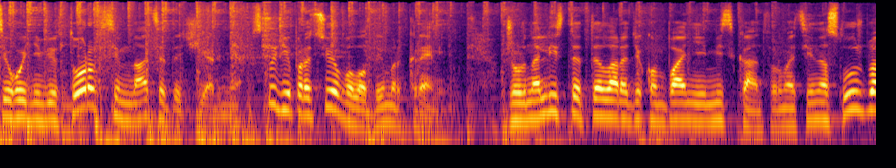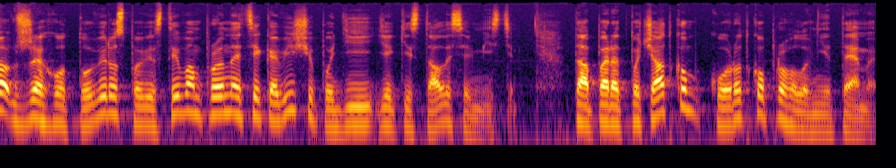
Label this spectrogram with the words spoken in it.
Сьогодні вівторок, 17 червня. В студії працює Володимир Кремінь. Журналісти телерадіокомпанії Міська інформаційна служба вже готові розповісти вам про найцікавіші події, які сталися в місті. Та перед початком коротко про головні теми.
